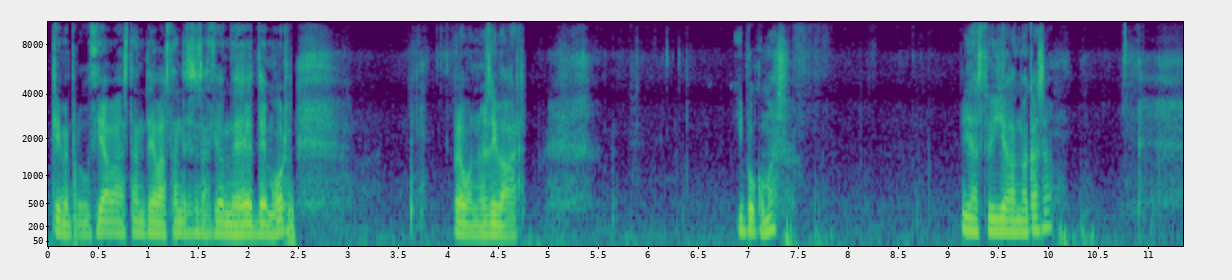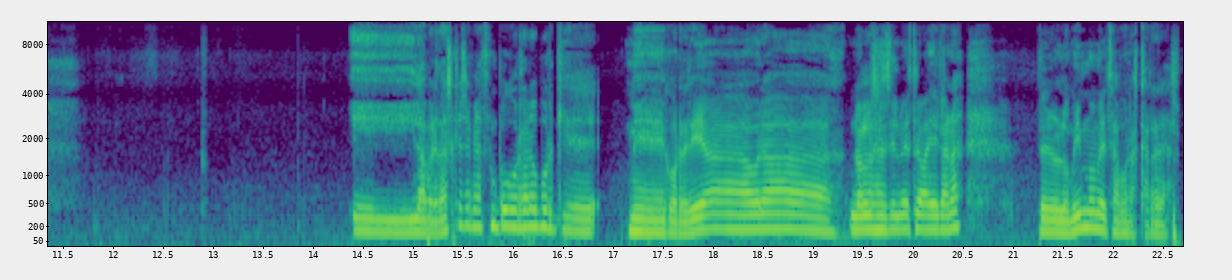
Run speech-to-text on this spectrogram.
que me producía bastante, bastante sensación de temor. Pero bueno, es divagar. Y poco más. Ya estoy llegando a casa. Y la verdad es que se me hace un poco raro porque me correría ahora, no la San Silvestre Vallecana, pero lo mismo me echaba unas carreras.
